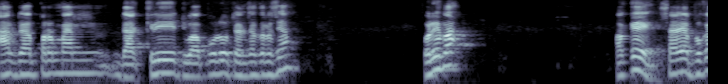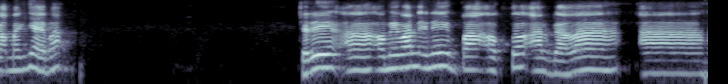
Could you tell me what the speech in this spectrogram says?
ada permen Dagri 20 dan seterusnya? Boleh Pak? Oke, saya buka mic-nya ya Pak. Jadi uh, Om Iwan ini Pak Okto adalah uh,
